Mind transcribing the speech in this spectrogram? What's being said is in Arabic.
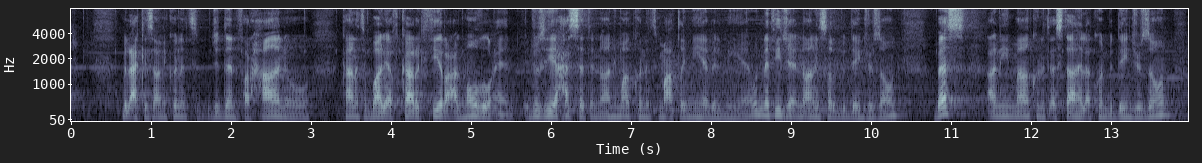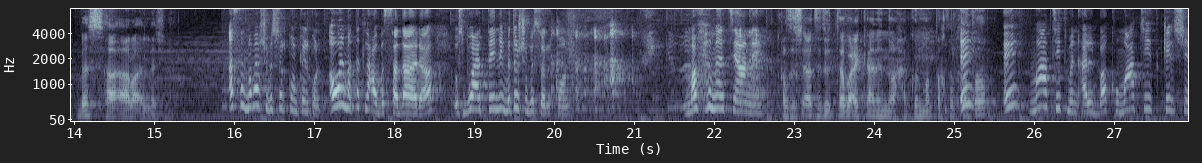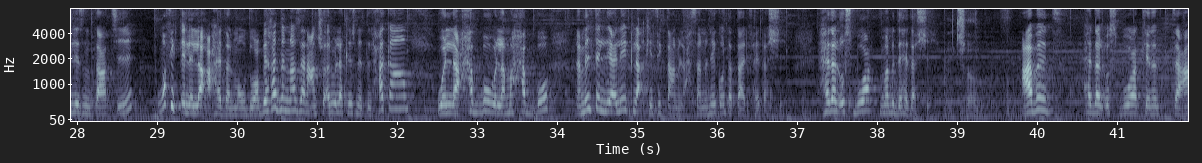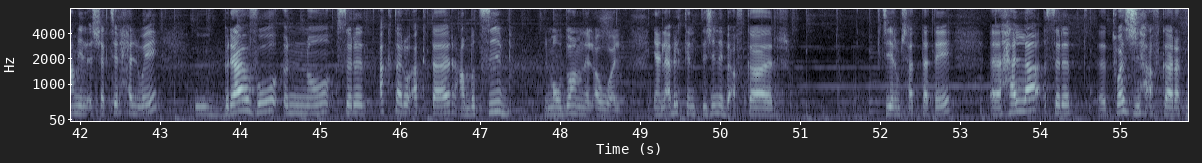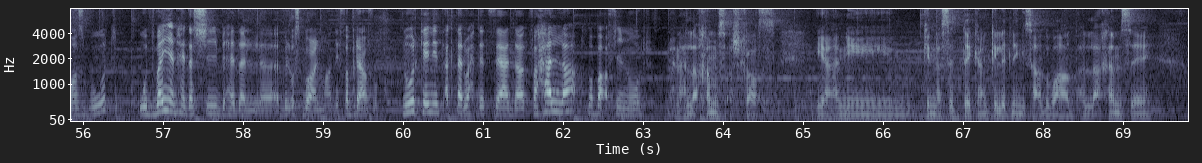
بالعكس أنا كنت جدا فرحان وكانت ببالي أفكار كثيرة على الموضوع يعني يجوز هي حست إنه أنا ما كنت معطي 100% والنتيجة إنه أنا صرت بال danger zone بس أنا ما كنت أستاهل أكون بال danger zone بس هاي آراء اللجنة. أصلا ما بعرف شو بيصير لكم كلكم. أول ما تطلعوا بالصدارة الأسبوع الثاني مدري شو بيصير لكم. ما فهمت يعني. قصدك attitude تبعي كان إنه حكون منطقة الخطر؟ إيه إيه ما اعطيت من قلبك وما اعطيت كل شيء لازم تعطيه. وما فيك تقلي لا على هذا الموضوع. بغض النظر عن شو قالوا لك لجنة الحكم ولا حبوا ولا ما حبوا عملت اللي عليك لا كيف فيك تعمل أحسن من هيك وأنت بتعرف هذا الشيء هذا الأسبوع ما بدي هذا الشيء إن شاء الله. عبد هذا الأسبوع كنت عامل أشياء كثير حلوة وبرافو إنه صرت أكثر وأكثر عم بتصيب الموضوع من الأول. يعني قبل كنت تجيني بأفكار كثير مشتتة. آه، هلا صرت توجه أفكارك مزبوط وتبين هذا الشيء بهذا بالأسبوع الماضي فبرافو. نور كانت أكثر وحدة تساعدك فهلا ما بقى في نور. نحن هلا خمس أشخاص يعني كنا ستة كان كل اثنين يساعدوا بعض. هلا خمسة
